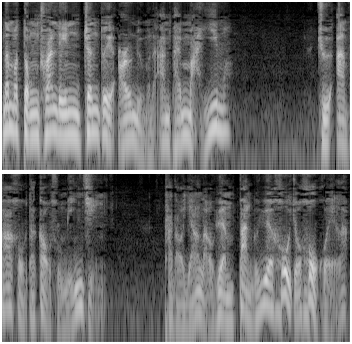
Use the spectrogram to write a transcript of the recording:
那么，董传林针对儿女们的安排满意吗？据案发后，他告诉民警，他到养老院半个月后就后悔了。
